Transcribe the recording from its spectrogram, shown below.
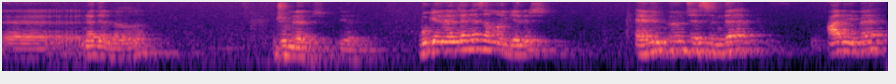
eee ne derler ona? Cümledir diyelim. Bu genelde ne zaman gelir? Enin öncesinde alime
